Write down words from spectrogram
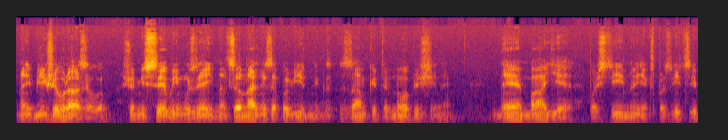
Найбільше вразило, що місцевий музей, національний заповідник замки Тернопільщини, не має постійної експозиції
